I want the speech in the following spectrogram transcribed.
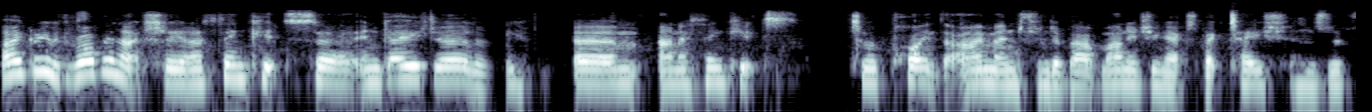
I agree with Robin actually, and I think it's uh, engage early, um, and I think it's to a point that I mentioned about managing expectations of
